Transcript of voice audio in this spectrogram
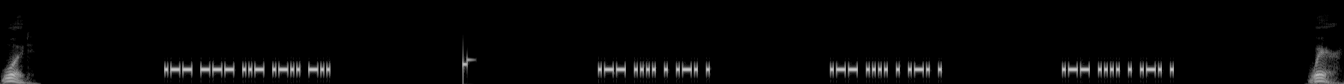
Would. Where?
